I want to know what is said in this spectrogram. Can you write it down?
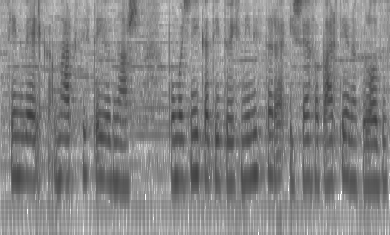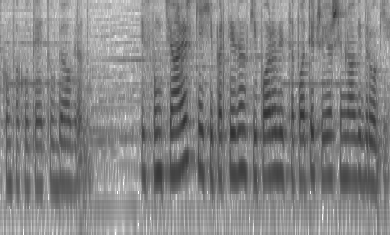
sin Veljka, marksista i oznaša, pomoćnika Titovih ministara i šefa partije na Filozofskom fakultetu u Beogradu. Iz funkcionerskih i partizanskih porodica potiču još i mnogi drugi,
